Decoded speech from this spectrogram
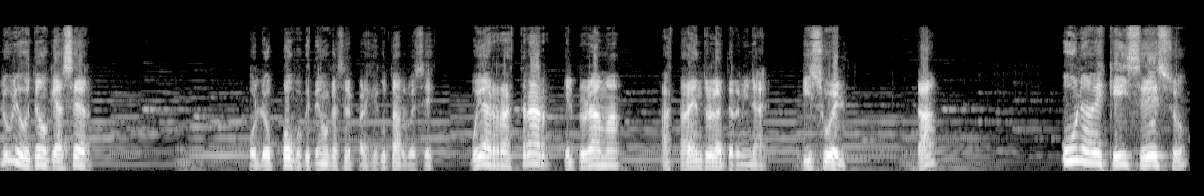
lo único que tengo que hacer, o lo poco que tengo que hacer para ejecutarlo, es esto. Voy a arrastrar el programa hasta dentro de la terminal y suelto. Una vez que hice eso,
